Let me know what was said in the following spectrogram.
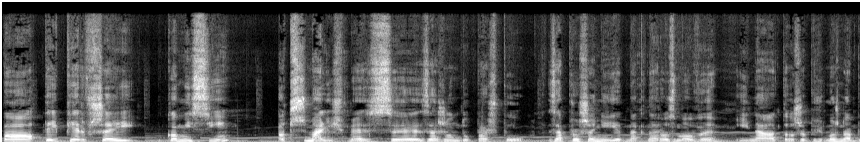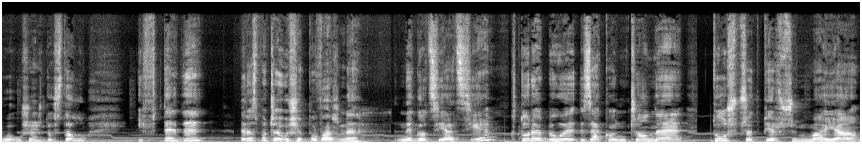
Po tej pierwszej komisji otrzymaliśmy z zarządu Paszpu zaproszenie jednak na rozmowy i na to, żeby można było usiąść do stołu, i wtedy rozpoczęły się poważne negocjacje, które były zakończone tuż przed 1 maja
